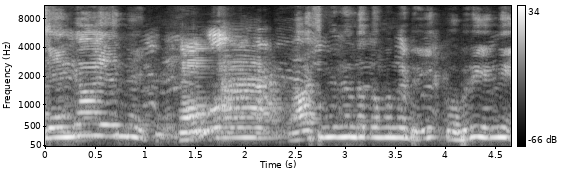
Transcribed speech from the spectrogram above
ಶೇಂಗಾ ಎಣ್ಣೆ. ಕಾಶ್ಮೀರದಿಂದ ತಗೊಂಡ್ರಿ ಕೊಬ್ಬರಿ ಎಣ್ಣೆ.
